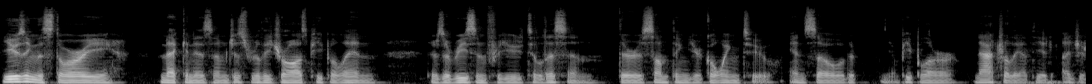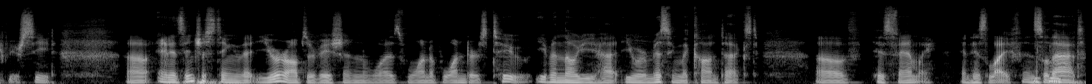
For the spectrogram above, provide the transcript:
using the story mechanism just really draws people in. There's a reason for you to listen there is something you're going to, and so the you know, people are naturally at the edge of your seat. Uh, and it's interesting that your observation was one of wonders too, even though you had you were missing the context of his family and his life, and so mm-hmm. that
